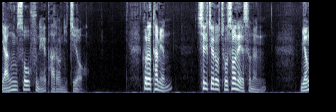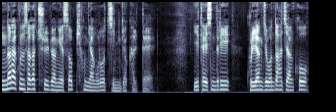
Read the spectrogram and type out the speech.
양소훈의 발언이지요. 그렇다면 실제로 조선에서는 명나라 군사가 출병해서 평양으로 진격할 때 이 대신들이 군량 지원도 하지 않고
